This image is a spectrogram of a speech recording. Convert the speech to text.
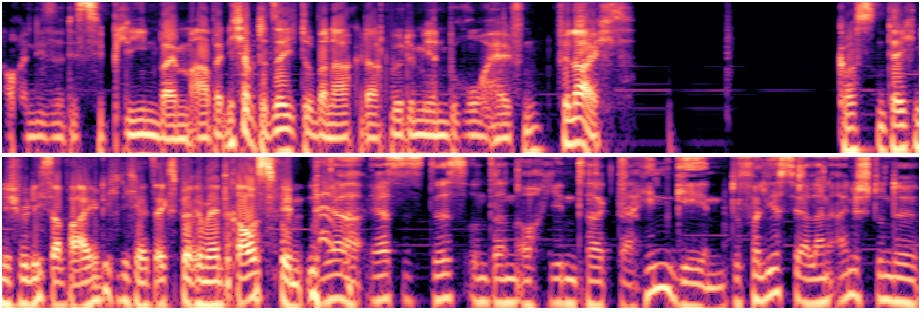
Auch in diese Disziplin beim Arbeiten. Ich habe tatsächlich darüber nachgedacht, würde mir ein Büro helfen? Vielleicht. Kostentechnisch will ich es aber eigentlich nicht als Experiment rausfinden. Ja, erstens das und dann auch jeden Tag dahin gehen. Du verlierst ja allein eine Stunde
